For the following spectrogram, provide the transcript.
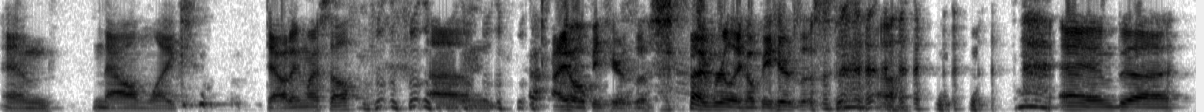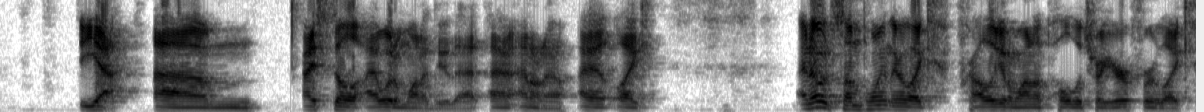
and now I'm like doubting myself. Um, I hope he hears this. I really hope he hears this. Um, and uh, yeah, um, I still I wouldn't want to do that. I, I don't know. I like. I know at some point they're like probably going to want to pull the trigger for like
